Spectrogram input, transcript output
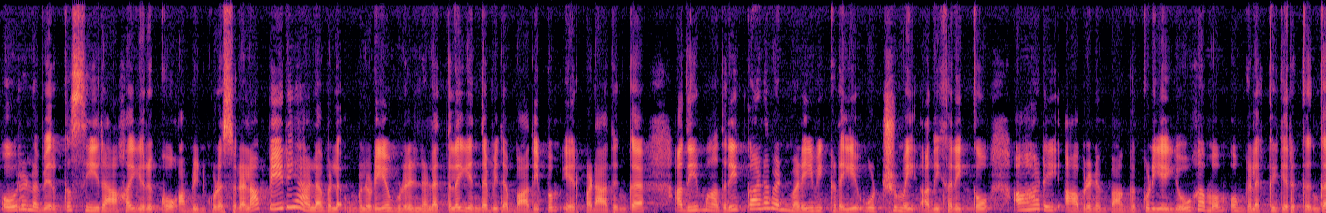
ஓரளவிற்கு சீராக இருக்கும் அப்படின்னு கூட சொல்லலாம். பெரிய அளவில் உங்களுடைய உடல் நலத்தில் எந்தவித பாதிப்பும் ஏற்படாதுங்க. அதே மாதிரி கணவன் மனைவிக்கிடையே ஒற்றுமை அதிகரிக்கும். ஆடை ஆபரணம் வாங்கக்கூடிய யோகமும் உங்களுக்கு இருக்குங்க.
